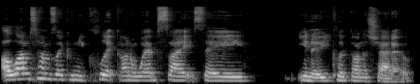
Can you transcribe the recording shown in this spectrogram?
a lot of times, like when you click on a website, say, you know, you clicked on a shadow,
